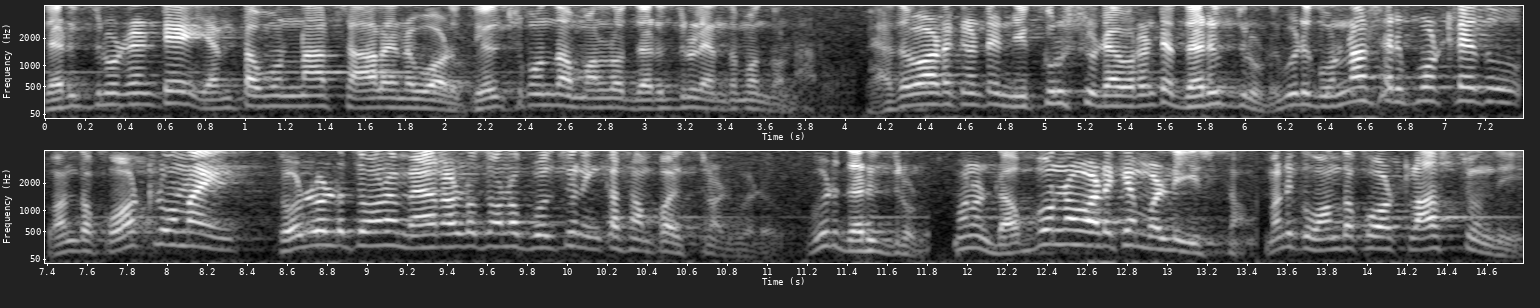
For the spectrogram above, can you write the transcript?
దరిద్రుడు అంటే ఎంత ఉన్నా చాలైనవాడు. తెలుసుకుందాం మనలో దరిద్రులు ఎంతమంది ఉన్నారు? పెదవాడి కంటే నికృష్టుడు ఎవరంటే దరిద్రుడు. వీడికి ఉన్నా సరిపోవట్లేదు. వంద కోట్లు ఉన్నాయి. తోడోళ్ళతోనో మేనాళ్ళతోనో పోల్చుని ఇంకా సంపాదిస్తున్నాడు వీడు. వీడు దరిద్రుడు. మనం డబ్బు ఉన్నవాడికే మళ్ళీ ఇస్తాం. మనకి వంద కోట్ల ఆస్తి ఉంది.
